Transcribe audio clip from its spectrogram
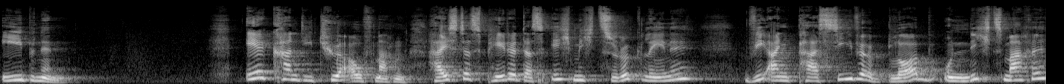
ebnen. Er kann die Tür aufmachen. Heißt das, Peter, dass ich mich zurücklehne wie ein passiver Blob und nichts mache?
